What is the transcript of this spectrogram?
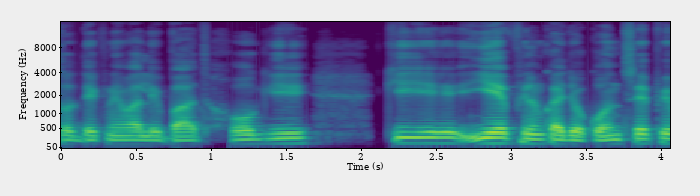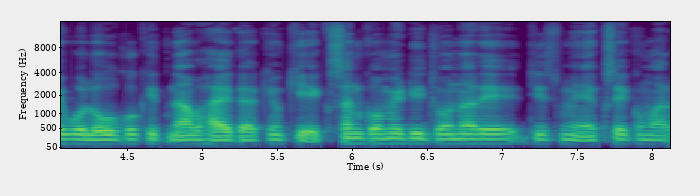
तो देखने वाली बात होगी। कि ये ये फ़िल्म का जो कॉन्सेप्ट है, वो लोगों को कितना भाएगा? क्योंकि एक्शन कॉमेडी जोनर है, जिसमें अक्षय कुमार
